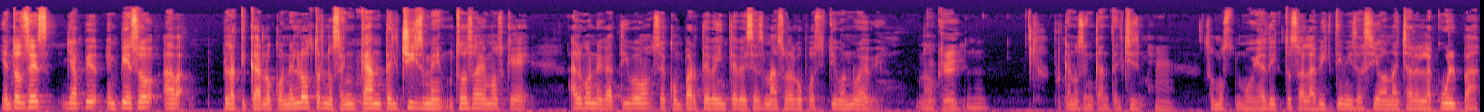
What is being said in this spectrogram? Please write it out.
Y entonces ya pi- empiezo a platicarlo con el otro, y nos encanta el chisme. Nosotros sabemos que algo negativo se comparte 20 veces más o algo positivo 9, ¿no? Ok. Porque nos encanta el chisme. Mm. Somos muy adictos a la victimización, a echarle la culpa,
